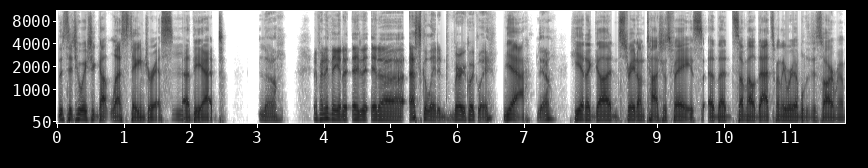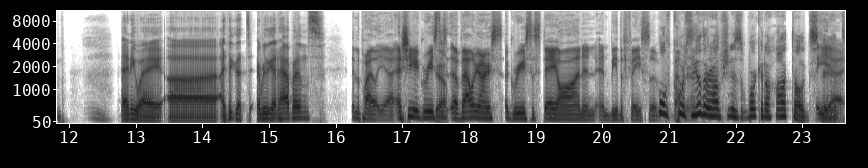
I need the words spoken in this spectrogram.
the situation got less dangerous Mm. at the end. No, if anything, it it, it uh, escalated very quickly. Yeah, Yeah. he had a gun straight on Tasha's face, and then somehow that's when they were able to disarm him. Mm. Anyway, uh, I think that's everything that happens. In the pilot, yeah, and she agrees to. Uh, Valerie Irons agrees to stay on and, and be the face of. Well, of course, the other option is work at a hot dog stand. Yeah,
